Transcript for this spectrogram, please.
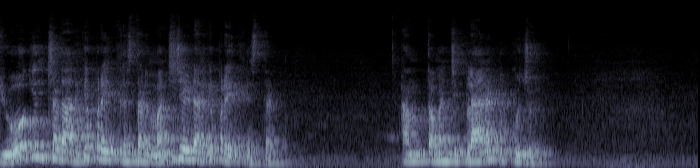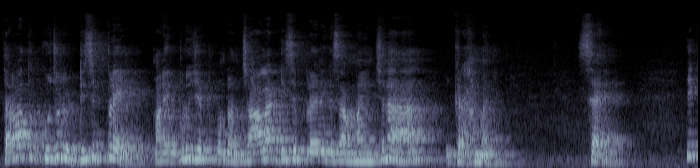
యోగించడానికి ప్రయత్నిస్తాడు మంచి చేయడానికి ప్రయత్నిస్తాడు. అంత మంచి ప్లానెట్ కుజుడు. తర్వాత కుజుడు డిసిప్లైన్ మనం ఎప్పుడు చెప్పుకుంటాం చాలా డిసిప్లైన్కి సంబంధించిన గ్రహం అది. సరే. ఇక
